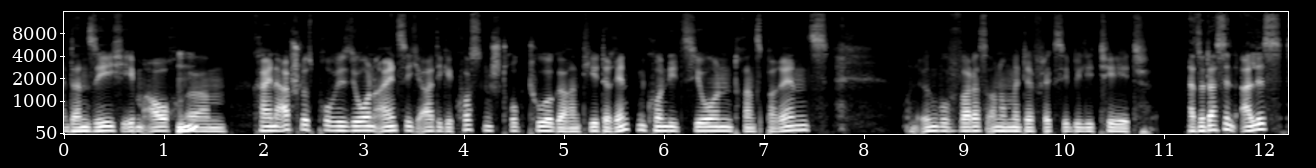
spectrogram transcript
dann sehe ich eben auch mhm. ähm, keine Abschlussprovision, einzigartige Kostenstruktur, garantierte Rentenkonditionen, Transparenz. Und irgendwo war das auch noch mit der Flexibilität. Also das sind alles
